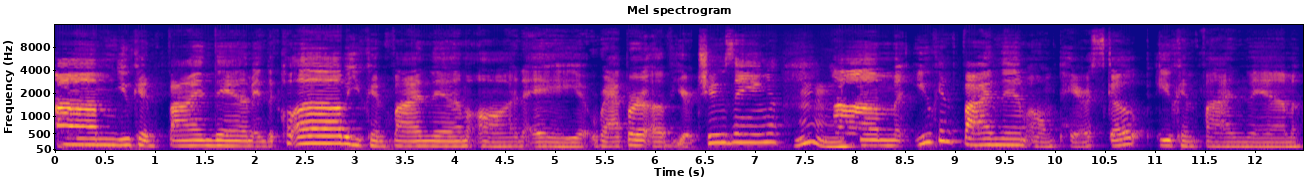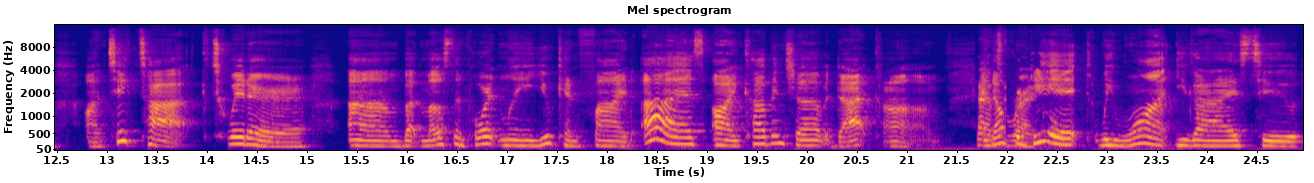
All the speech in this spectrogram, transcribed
Um, you can find them in the club. You can find them on a rapper of your choosing. Um, you can find them on Periscope. You can find them on TikTok, Twitter. Um, but most importantly, you can find us on cubandchub.com. and That's don't right. forget, we want you guys to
